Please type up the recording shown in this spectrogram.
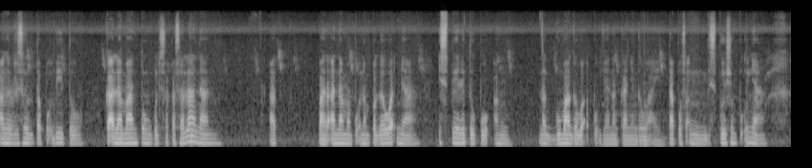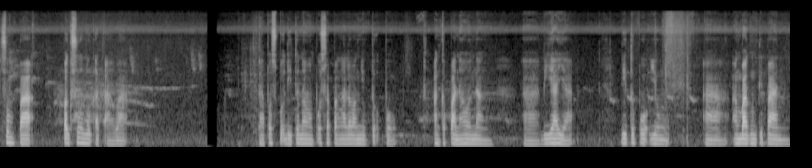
Ang resulta po dito kaalaman tungkol sa kasalanan at paraan naman po ng paggawa niya espiritu po ang naggumagawa po niya ng kanyang gawain tapos ang disposition po niya sumpa, pagsunog at awa. Tapos po dito naman po sa pangalawang yugto po, ang kapanahon ng ah, biyaya. Dito po yung ah, ang bagong tipan,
